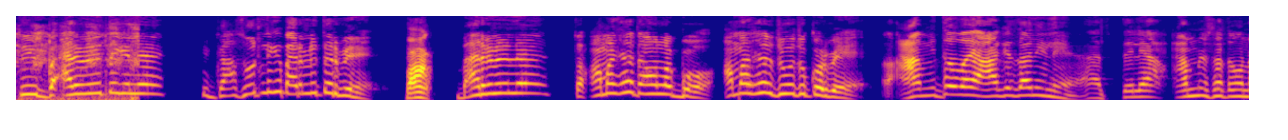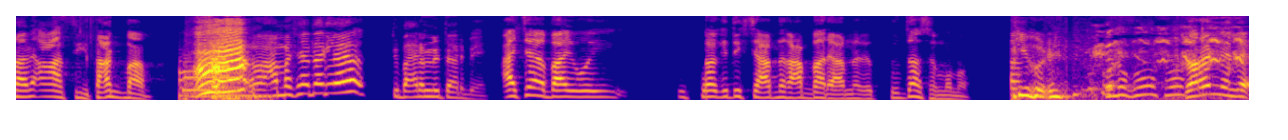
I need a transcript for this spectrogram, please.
তুই বাইরে লইতে গেলে গাছ উঠলে কি বাইরে লইতে পারবে? বাইরে লইলে তো আমার সাথে আমার লাগবো আমার সাথে যোগাযোগ করবে। আমি তো ভাই আগে জানি না তাহলে আপনার সাথে মনে আমি আসি থাকবাম আমার সাথে থাকলে তুই বাইরে লইতে পারবে। আচ্ছা ভাই ওই তোকে দেখছি আপনার আব্বারে আপনার খুঁজতে আছে মনে ধরেন নিলে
